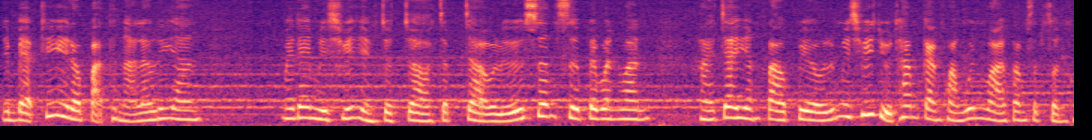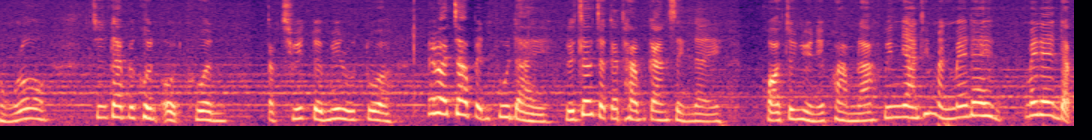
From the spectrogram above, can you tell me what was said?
ในแบบที่เราปรารถนาแล้วหรือยัง ไม่ได้มีชีวิตอย่างจดจ่อจับเจ้าหรือเสื่องซึมไปวันๆหายใจอย่างเปล่าเปลี่ยว หรือมีชีวิตอยู่ท่ามกลางความวุ่นวายความสับสนของโลกจนกลายเป็นคนอดควรกับชีวิตโดยไม่รู้ตัว ไม่ว่าเจ้าเป็นผู้ใด หรือเจ้าจะกระทำการสิ่งใดขอจงอยู่ในความรัก วิญญาณที่มันไม่ได้ไม่ได้ดับ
